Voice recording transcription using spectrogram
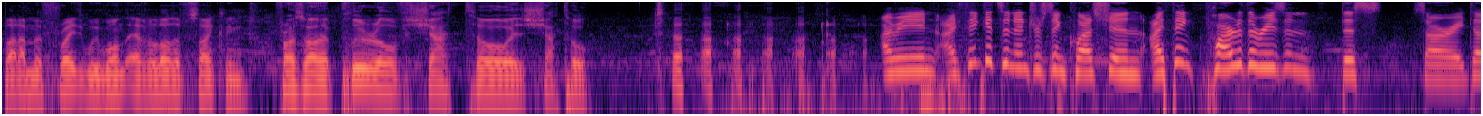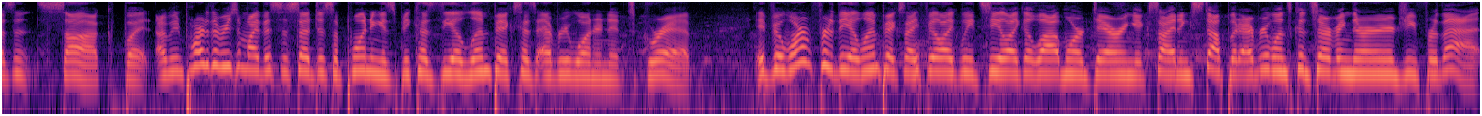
but I'm afraid we won't have a lot of cycling. Francois, the plural of chateau is chateau. I mean, I think it's an interesting question. I think part of the reason this sorry doesn't suck, but I mean, part of the reason why this is so disappointing is because the Olympics has everyone in its grip. If it weren't for the Olympics, I feel like we'd see like a lot more daring, exciting stuff. But everyone's conserving their energy for that,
